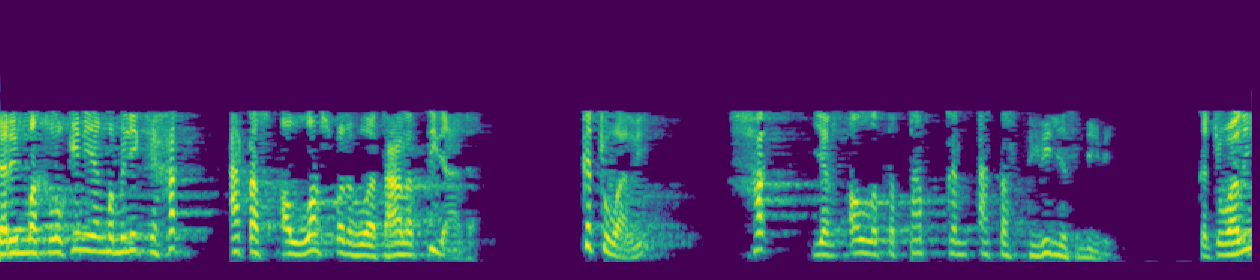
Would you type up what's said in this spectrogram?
dari makhluk ini yang memiliki hak atas Allah Subhanahu wa taala tidak ada. Kecuali hak yang Allah tetapkan atas dirinya sendiri. Kecuali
